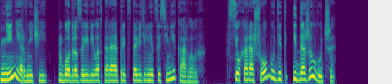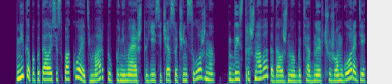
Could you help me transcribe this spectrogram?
«Не нервничай», — бодро заявила вторая представительница семьи Карловых. «Все хорошо будет и даже лучше». Ника попыталась успокоить Марту, понимая, что ей сейчас очень сложно, да и страшновато должно быть одной в чужом городе,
